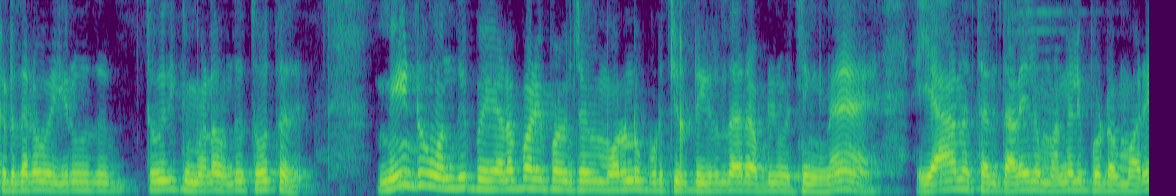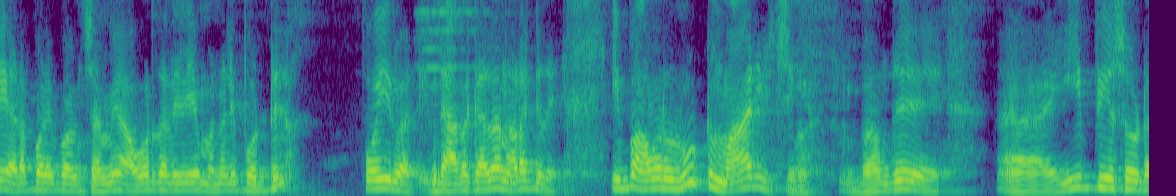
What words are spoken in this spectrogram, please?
கிட்டத்தட்ட ஒரு இருபது தொகுதிக்கு மேலே வந்து தோத்தது. மீண்டும் வந்து இப்போ எடப்பாடி பழனிசாமி முரண்டு பிடிச்சிக்கிட்டு இருந்தார் அப்படின்னு வச்சிங்களேன். யானை தன் தலையில் மண்ணளி போட்ட மாதிரி எடப்பாடி பழனிசாமி அவர் தலையிலேயே மண்ணளி போட்டு போயிடுவார் இந்த அதுக்காக தான் நடக்குது. இப்போ அவர் ரூட்டு மாறிடுச்சுங்க. இப்போ வந்து இபிஎஸோட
